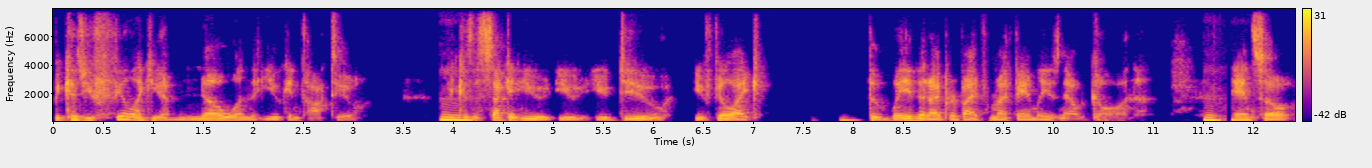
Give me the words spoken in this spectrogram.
because you feel like you have no one that you can talk to. Because the second you you you do, you feel like the way that I provide for my family is now gone. Mhm. And so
